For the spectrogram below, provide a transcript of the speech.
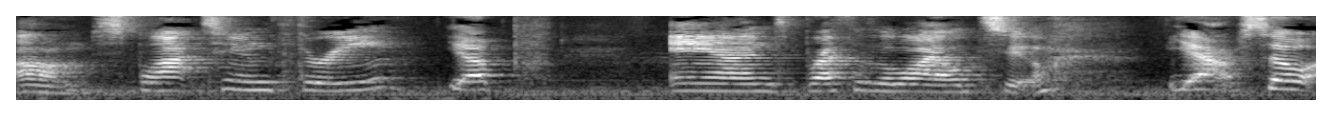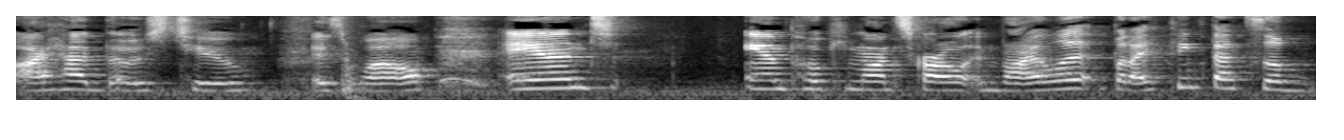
Um, Splatoon 3 yep. and Breath of the Wild 2. Yeah, so I had those two as well. And and Pokemon Scarlet and Violet, but I think that's a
